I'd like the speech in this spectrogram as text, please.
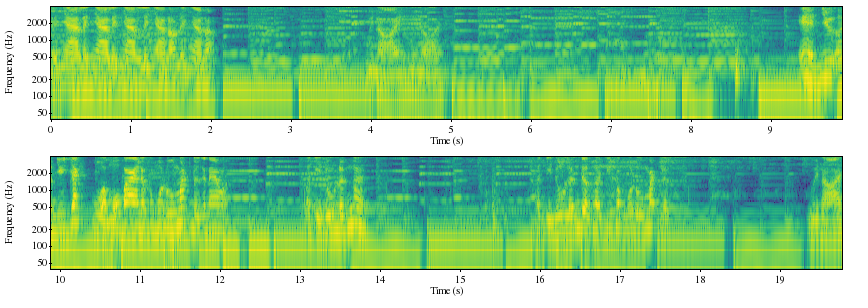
lên nhà lên nhà lên nhà lên nhà nó lên nhà nó quy nội quy nội Ê, hình như hình như jack của mobile nó không có đu mắt được anh em ạ nó chỉ đu lính thôi. Nó chỉ đu lính được thôi chứ không có đu mắt được. Vui nói.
